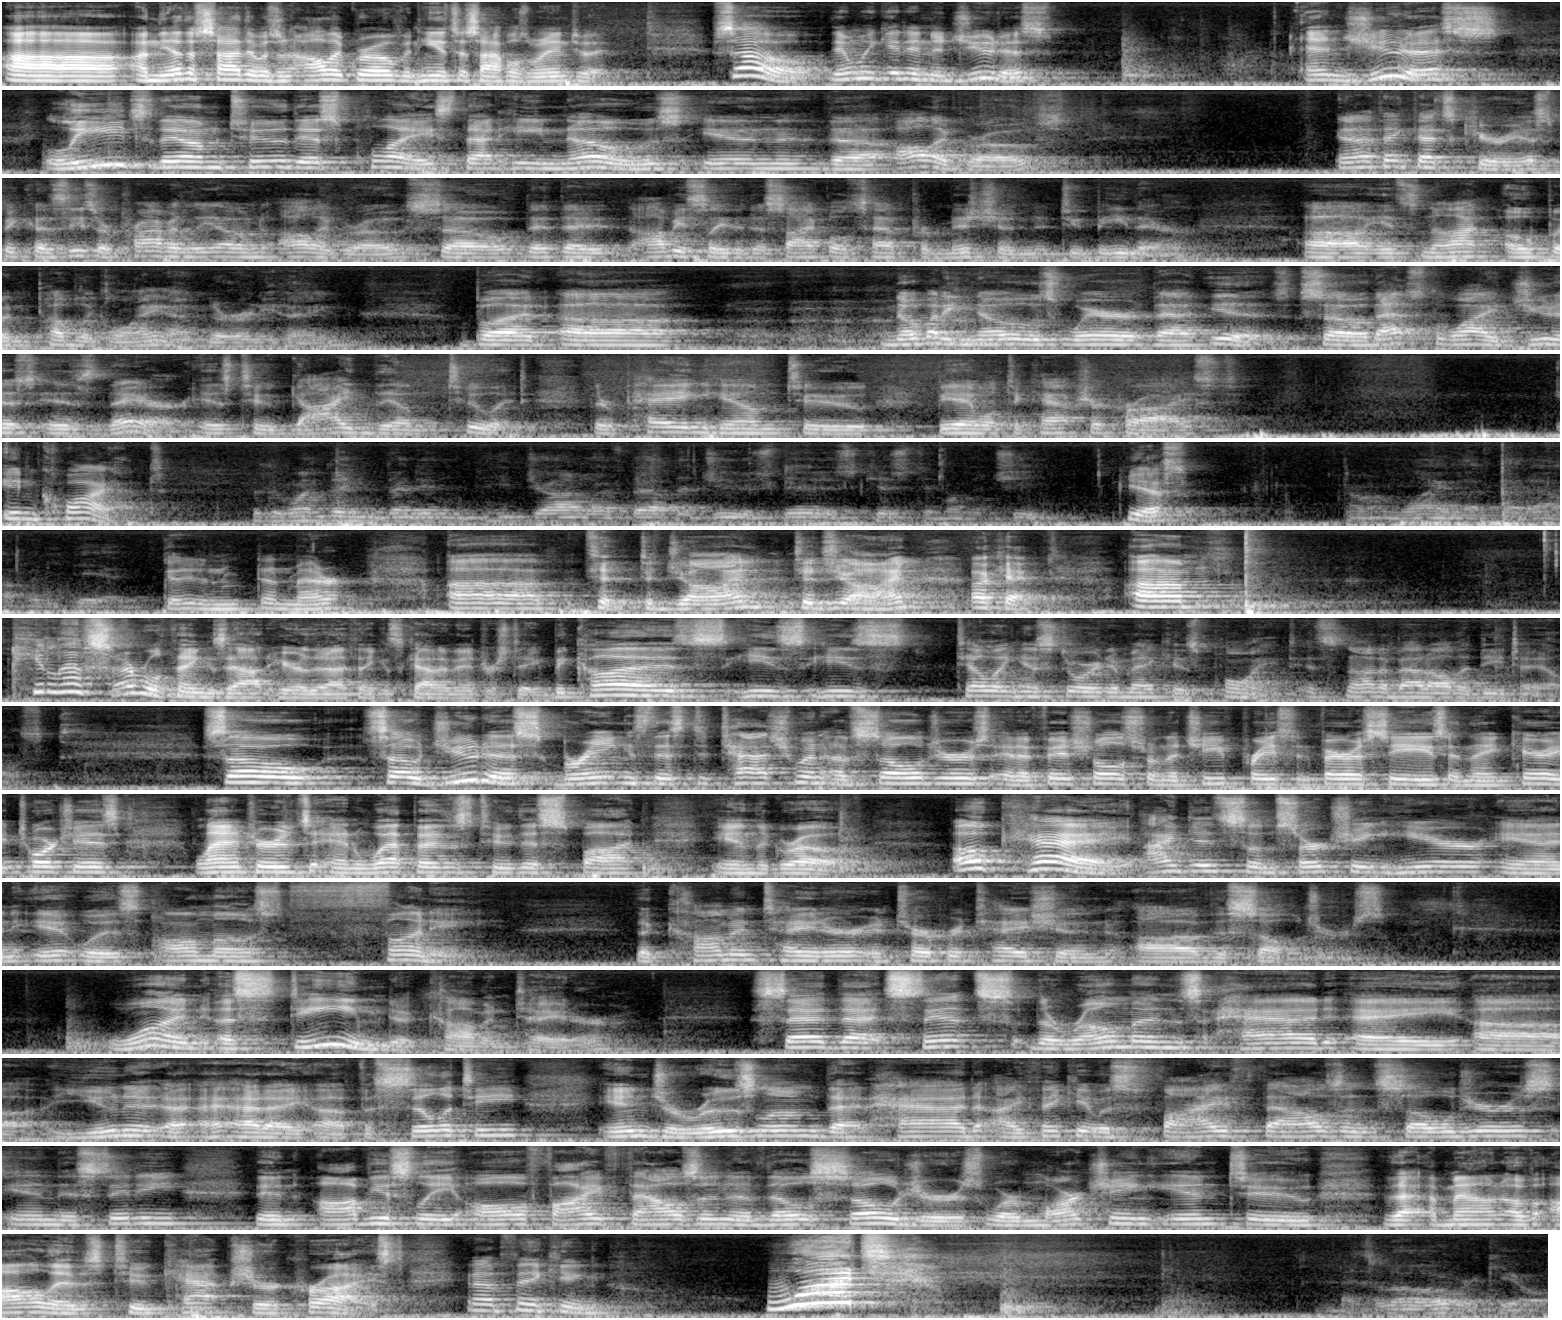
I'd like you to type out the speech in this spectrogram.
Uh, on the other side, there was an olive grove, and he and his disciples went into it. So then we get into Judas, and Judas leads them to this place that he knows in the olive groves. And I think that's curious because these are privately owned olive groves, so that they, obviously the disciples have permission to be there. Uh, it's not open public land or anything, but uh, nobody knows where that is. So that's why Judas is there, is to guide them to it. They're paying him to be able to capture Christ in quiet. But the one thing they didn't, John left out that Judas did is kissed him on the cheek. Yes, I don't know why he left that out, but he did. It doesn't, doesn't matter. Uh, to, to John, to John. Okay. Um, he left several things out here that I think is kind of interesting because he's he's telling his story to make his point. It's not about all the details. So so Judas brings this detachment of soldiers and officials from the chief priests and Pharisees, and they carry torches, lanterns, and weapons to this spot in the grove. Okay, I did some searching here, and it was almost funny the commentator interpretation of the soldiers. One esteemed commentator said that since the Romans had a uh, unit, uh, had a, uh facility in Jerusalem that had, I think it was 5,000 soldiers in the city, then obviously all 5,000 of those soldiers were marching into the Mount of Olives to capture Christ. And I'm thinking, what? That's a little overkill.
